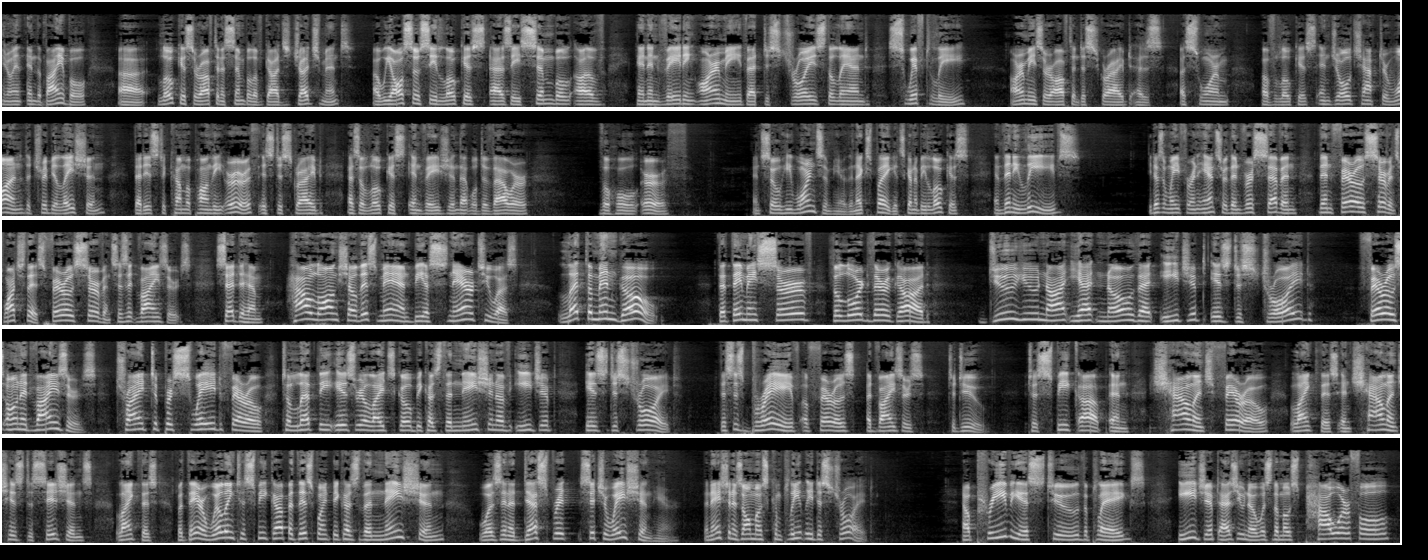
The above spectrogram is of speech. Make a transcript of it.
You know, in, in the Bible, uh, locusts are often a symbol of God's judgment. Uh, we also see locusts as a symbol of an invading army that destroys the land swiftly. Armies are often described as a swarm of locusts. In Joel chapter 1, the tribulation that is to come upon the earth is described as a locust invasion that will devour the whole earth. And so he warns him here the next plague, it's going to be locusts. And then he leaves. He doesn't wait for an answer. Then, verse 7 Then Pharaoh's servants, watch this Pharaoh's servants, his advisers, said to him, How long shall this man be a snare to us? Let the men go, that they may serve the Lord their God. Do you not yet know that Egypt is destroyed? Pharaoh's own advisers tried to persuade Pharaoh to let the Israelites go because the nation of Egypt is destroyed. This is brave of Pharaoh's advisers to do, to speak up and challenge Pharaoh like this and challenge his decisions like this, but they are willing to speak up at this point because the nation was in a desperate situation here. The nation is almost completely destroyed. Now, previous to the plagues, Egypt, as you know, was the most powerful,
